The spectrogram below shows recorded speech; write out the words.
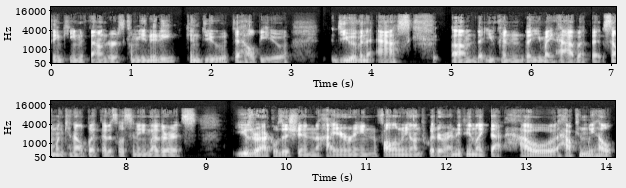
thinking founders community can do to help you? Do you have an ask um, that you can that you might have that someone can help with that is listening whether it's user acquisition hiring following on twitter anything like that how how can we help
